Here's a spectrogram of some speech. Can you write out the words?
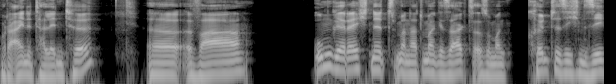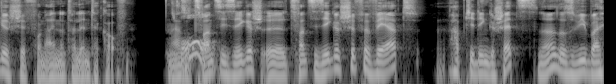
oder eine Talente äh, war umgerechnet, man hat immer gesagt, also man könnte sich ein Segelschiff von einer Talente kaufen. Also Oh. 20, Segel, äh, 20 Segelschiffe wert, habt ihr den geschätzt? Ne? Das ist wie bei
